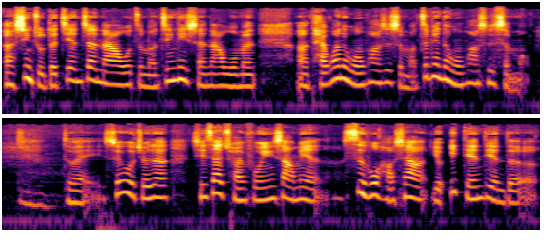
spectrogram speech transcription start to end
呃信主的见证啊，我怎么经历神啊？我们呃台湾的文化是什么？这边的文化是什么？嗯，对，所以我觉得，其实，在传福音上面，似乎好像有一点点的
